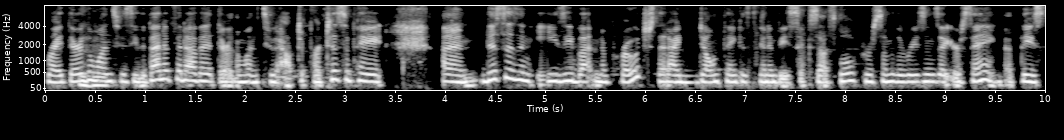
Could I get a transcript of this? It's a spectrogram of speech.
right? They're the Mhm. ones who see the benefit of it. They're the ones who have to participate. Um, this is an easy button approach that I don't think is going to be successful for some of the reasons that you're saying. That these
